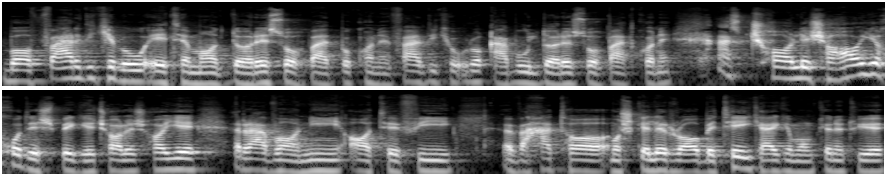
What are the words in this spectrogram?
با فردی که به او اعتماد داره صحبت بکنه. فردی که او رو قبول داره صحبت کنه. از چالش های خودش بگه. چالش های روانی عاطفی و حتی مشکل رابطه ای که اگه ممکنه توی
